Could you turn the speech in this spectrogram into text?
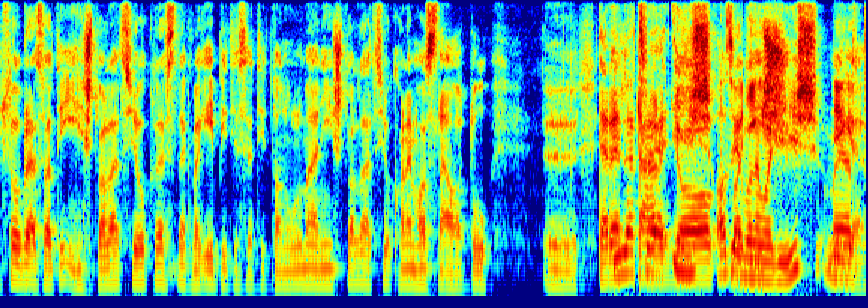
szobrászati installációk lesznek, meg építészeti tanulmányinstallációk, hanem használható teret, Illetve tárgyak, is, azért mondom, is. hogy is, mert,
